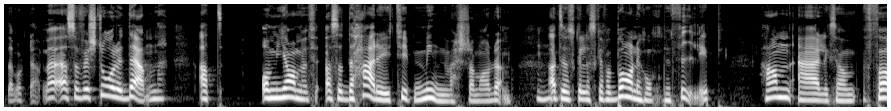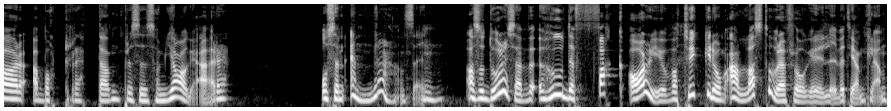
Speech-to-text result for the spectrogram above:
där borta. Men alltså förstår du den? Att om jag, alltså det här är ju typ min värsta mardröm. Mm. Att jag skulle skaffa barn ihop med Filip. Han är liksom för aborträtten, precis som jag är. Och sen ändrar han sig. Mm. Alltså då är det så här, who the fuck are you? Vad tycker du om alla stora frågor i livet egentligen?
